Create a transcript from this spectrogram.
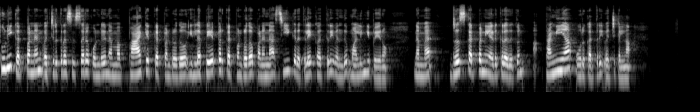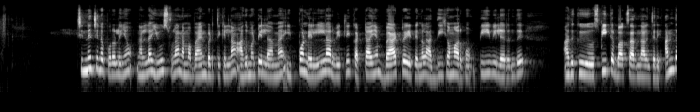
துணி கட் பண்ணன்னு வச்சுருக்கிற சிஸ்ஸரை கொண்டு நம்ம பாக்கெட் கட் பண்ணுறதோ இல்லை பேப்பர் கட் பண்ணுறதோ பண்ணினா சீக்கிரத்திலே கத்திரி வந்து மழுங்கி போயிடும் நம்ம ட்ரெஸ் கட் பண்ணி எடுக்கிறதுக்கு தனியாக ஒரு கத்திரி வச்சுக்கலாம். சின்ன சின்ன பொருளையும் நல்லா யூஸ்ஃபுல்லாக நம்ம பயன்படுத்திக்கலாம். அது மட்டும் இல்லாமல் இப்போ எல்லார் வீட்லேயும் கட்டாயம் பேட்ரி ஐட்டங்கள் அதிகமாக இருக்கும். டிவியிலேருந்து அதுக்கு ஸ்பீக்கர் பாக்ஸாக இருந்தாலும் சரி அந்த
